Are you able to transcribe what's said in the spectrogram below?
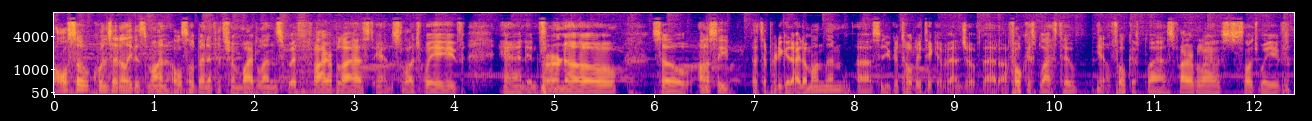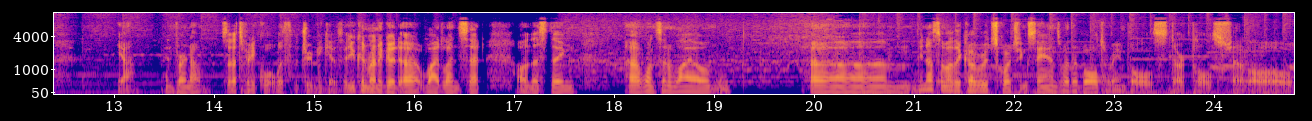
also, coincidentally, this mon also benefits from wide lens with Fire Blast and Sludge Wave and Inferno. So honestly, that's a pretty good item on them. Uh, so you could totally take advantage of that. Uh, Focus Blast too. You know, Focus Blast, Fire Blast, Sludge Wave. Yeah, Inferno. So that's pretty cool with, with Dreamy Kiss. So you can run a good uh, wide lens set on this thing uh, once in a while. Um, you know, some other coverage, Scorching Sands, Weather Ball, Terrain Pulse, Dark Pulse, Shadow Ball,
